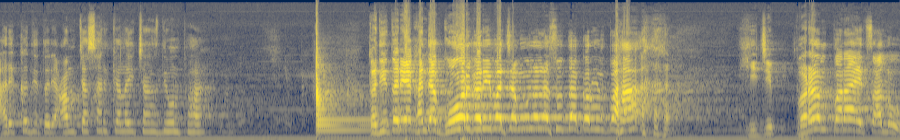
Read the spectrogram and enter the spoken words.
अरे कधीतरी आमच्यासारख्यालाही चान्स देऊन पहा. कधीतरी एखाद्या गोर गरीबाच्या मुलाला सुद्धा करून पहा. ही जी परंपरा आहे चालू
